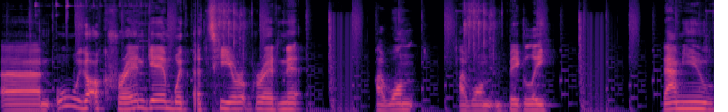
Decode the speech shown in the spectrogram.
Um, oh, we got a crane game with a tier upgrade in it. I want, I want Bigly. Damn you.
